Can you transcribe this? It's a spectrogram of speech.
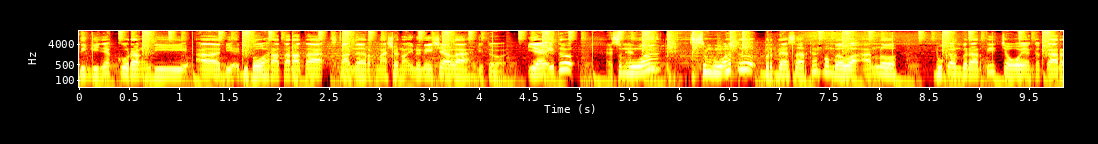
tingginya kurang di, eh, di di bawah rata-rata standar nasional Indonesia lah gitu. Ya itu SNI. semua semua tuh berdasarkan pembawaan lo. Bukan berarti cowok yang kekar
